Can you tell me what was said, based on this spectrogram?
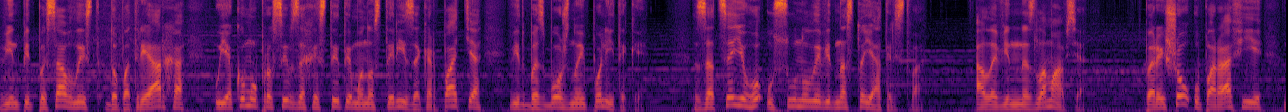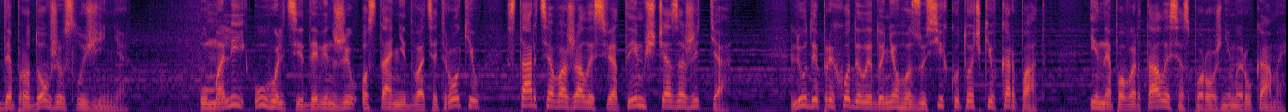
Він підписав лист до патріарха, у якому просив захистити монастирі Закарпаття від безбожної політики. За це його усунули від настоятельства. Але він не зламався. Перейшов у парафії, де продовжив служіння. У малій угольці, де він жив останні 20 років, старця вважали святим ще за життя. Люди приходили до нього з усіх куточків Карпат і не поверталися з порожніми руками.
